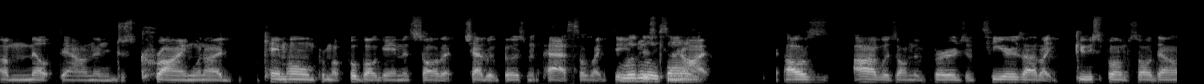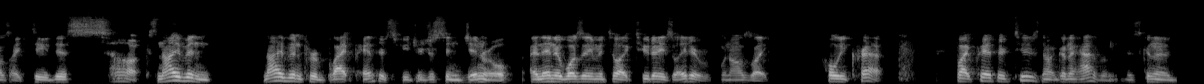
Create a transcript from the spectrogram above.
a meltdown and just crying when I came home from a football game and saw that Chadwick Boseman passed. I was like, dude, Literally this cannot. I was I was on the verge of tears. I had like goosebumps all down. I was like, dude, this sucks. Not even not even for Black Panther's future, just in general. And then it wasn't even until like two days later when I was like, holy crap, Black Panther 2 is not going to have him. It's going to,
